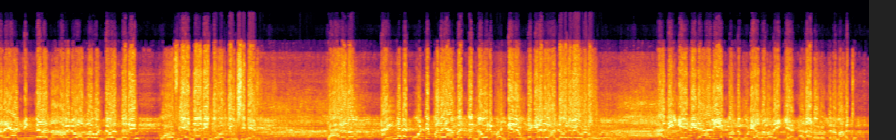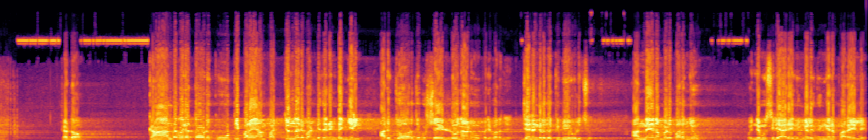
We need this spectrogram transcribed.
പറയാൻ നിങ്ങളെ നാവിലും അല്ല കൊണ്ടുവന്നത് കോഫി അന്നാനെയും ജോർജ് ബുഷിനെയാണ്. കാരണം അങ്ങനെ കൂട്ടി പറയാൻ പറ്റുന്ന ഒരു പണ്ഡിതൻ ഉണ്ടെങ്കിൽ അത് കാന്തപുരമേ കൊണ്ടും കൂടി അള്ളാഹ് പറയിക്കാൻ അതാണ് ഓരോരുത്തരുടെ മഹത്വം. കേട്ടോ? കാന്തപുരത്തോട് കൂട്ടി പറയാൻ പറ്റുന്ന ഒരു പണ്ഡിതനുണ്ടെങ്കിൽ അത് ജോർജ് ബുഷേ ഉള്ളൂ എന്നാണ് മൂപ്പര് പറഞ്ഞത്. ജനങ്ങൾ ഇത് കിബീർ വിളിച്ചു. അന്നേ നമ്മൾ പറഞ്ഞു ഒന്ന് മുസ്ലിയാരെ നിങ്ങൾ ഇതിങ്ങനെ പറയല്ലേ?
